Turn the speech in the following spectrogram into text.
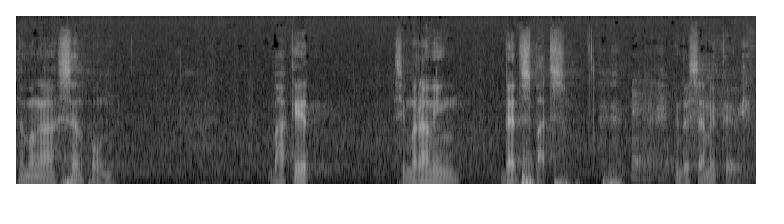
ng mga cellphone. Bakit? Si maraming dead spots in the cemetery.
